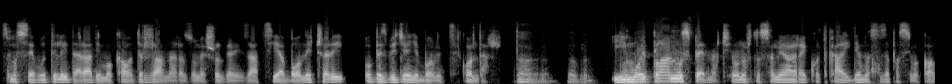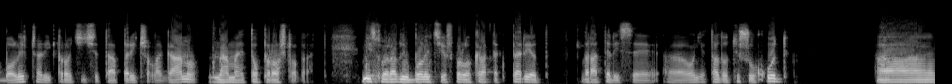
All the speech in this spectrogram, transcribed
smo se vodili da radimo kao državna, razumeš, organizacija, bolničari, obezbeđenje bolnice, kontaš. Da, dobro. I moj plan uspe, znači ono što sam ja rekao tkali, idemo se zaposlimo kao bolničari, proći će ta priča lagano, nama je to prošlo, brate. Mi smo radili u bolnici još vrlo kratak period, vratili se, uh, on je tad otišao u hud, a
